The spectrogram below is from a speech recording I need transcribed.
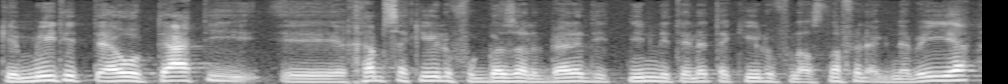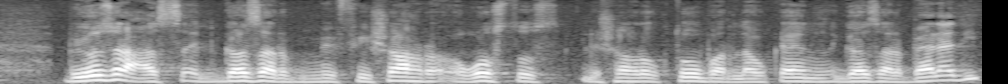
كمية التقاوي بتاعتي 5 كيلو في الجزر البلدي 2 ل 3 كيلو في الأصناف الأجنبية. بيزرع الجزر في شهر أغسطس لشهر أكتوبر لو كان جزر بلدي.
